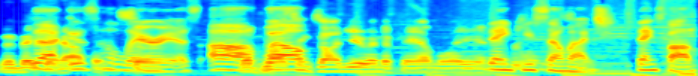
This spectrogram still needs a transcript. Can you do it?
That is hilarious. So, uh, well, blessings well, on you and the family. And thank you so much. Thanks, Bob.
